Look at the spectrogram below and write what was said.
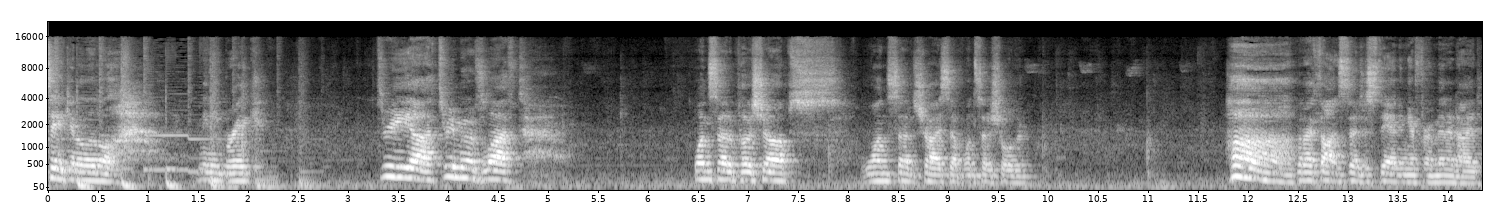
Taking a little mini break. Three, uh, three moves left. One set of push-ups, one set of tricep, one set of shoulder. but I thought instead of just standing here for a minute, I'd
